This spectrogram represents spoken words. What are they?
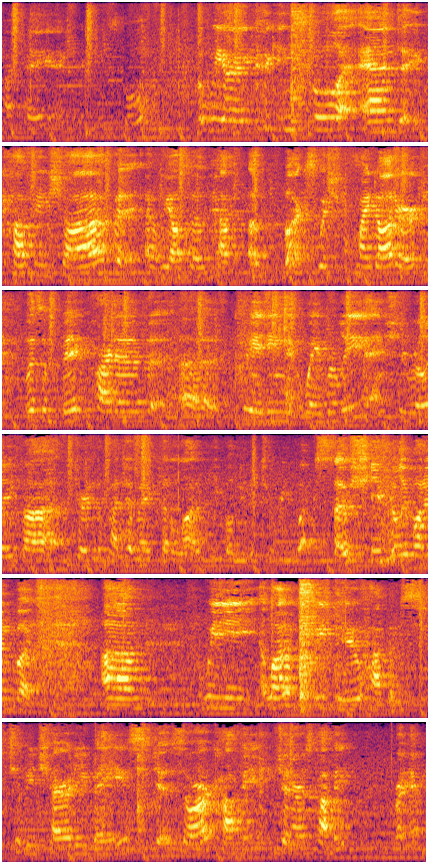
Cafe. We are a cooking school and a coffee shop. Uh, we also have books, which my daughter was a big part of uh, creating Waverly, and she really thought during the pandemic that a lot of people needed to read books, so she really wanted books. Um, we a lot of what we do happens to be charity based. So our coffee, generous coffee, right here.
